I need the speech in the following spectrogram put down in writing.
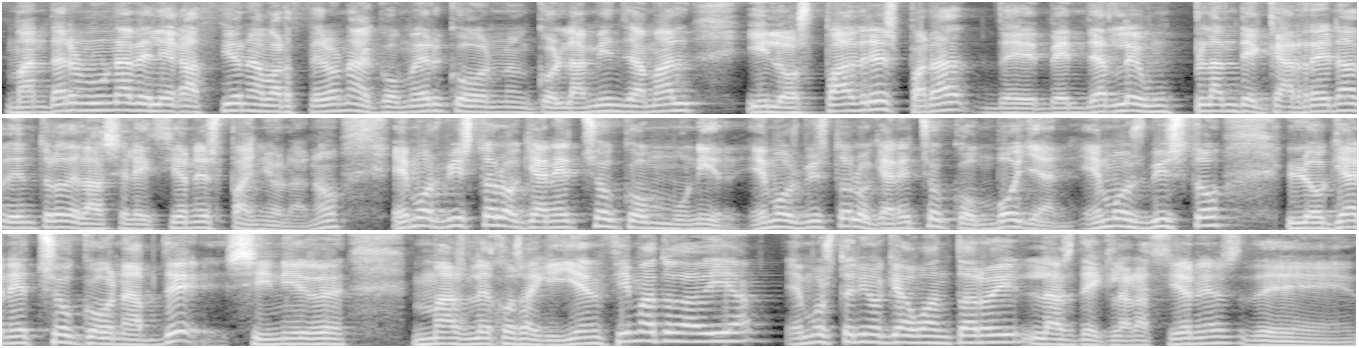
mandaron una delegación a Barcelona a comer con, con Lamin Yamal y los padres para de venderle un plan de carrera dentro de la selección española, ¿no? Hemos visto lo que han hecho con Munir, hemos visto lo que han hecho con Boyan, hemos visto lo que han hecho con Abde, sin ir más lejos aquí. Y encima todavía hemos tenido que aguantar hoy las declaraciones de,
